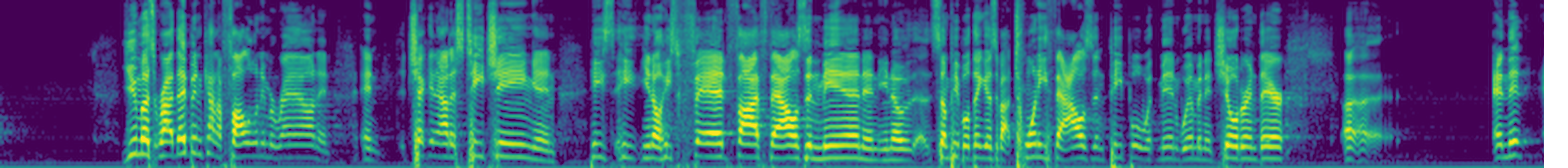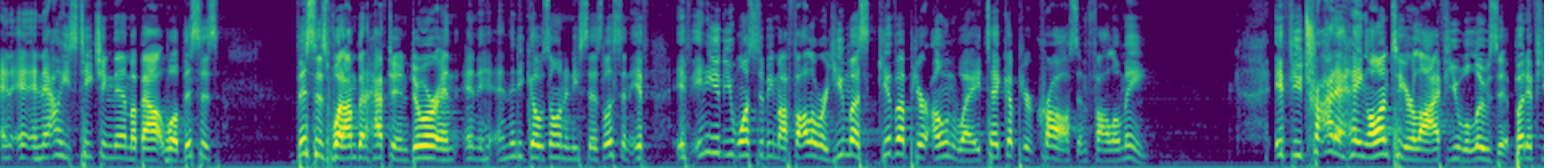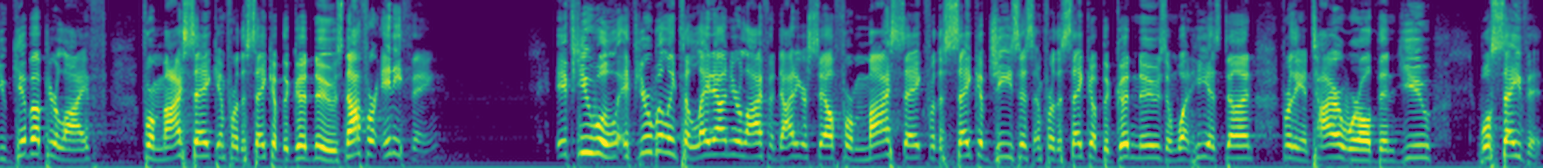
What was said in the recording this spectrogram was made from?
you must, right? They've been kind of following him around and, and checking out his teaching and he's he you know he's fed 5000 men and you know some people think it's about 20000 people with men women and children there uh, and then and, and now he's teaching them about well this is this is what I'm going to have to endure. And, and, and then he goes on and he says, Listen, if, if any of you wants to be my follower, you must give up your own way, take up your cross, and follow me. If you try to hang on to your life, you will lose it. But if you give up your life for my sake and for the sake of the good news, not for anything, if you will if you're willing to lay down your life and die to yourself for my sake for the sake of jesus and for the sake of the good news and what he has done for the entire world then you will save it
